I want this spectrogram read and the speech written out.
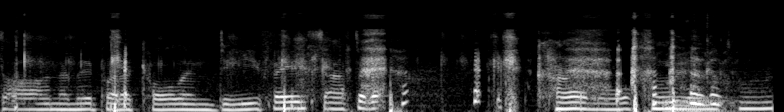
God, he does. Oh, and then they put a colon D face after the caramel food.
